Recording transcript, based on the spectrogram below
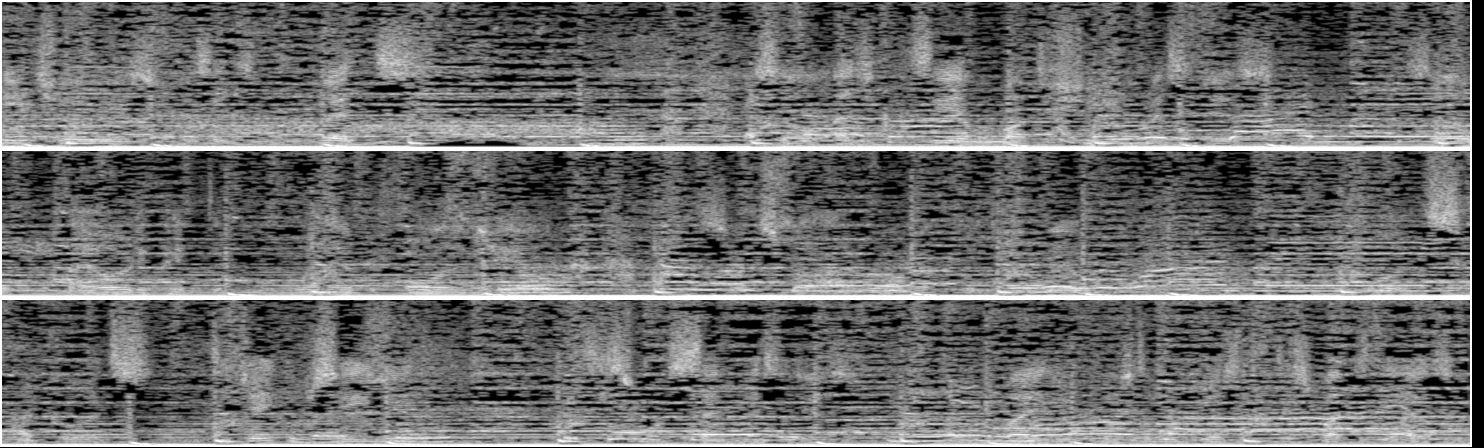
He chose physics and vets. So as you can see I'm about to show you messages. So I already picked the winner before the video. So it's not wrong with the will. I put to Jacob Senior. Someone sent messages. I required your customer just to dispatch the ice of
